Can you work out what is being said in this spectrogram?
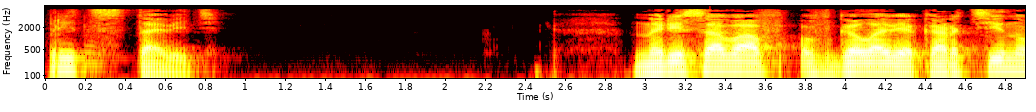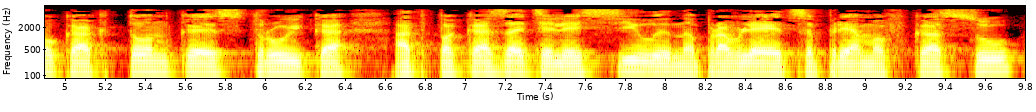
представить. Нарисовав в голове картину, как тонкая струйка от показателя силы направляется прямо в косу,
